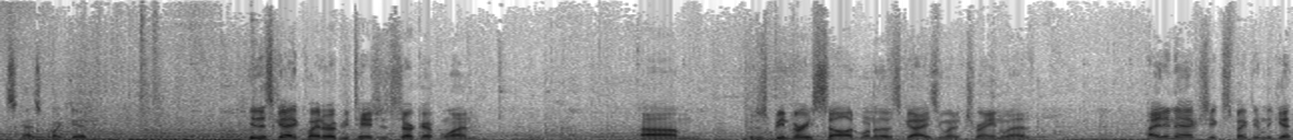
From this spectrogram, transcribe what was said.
this guy's quite good. Yeah, this guy had quite a reputation in StarCraft 1. Um, just being very solid, one of those guys you want to train with. I didn't actually expect him to get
